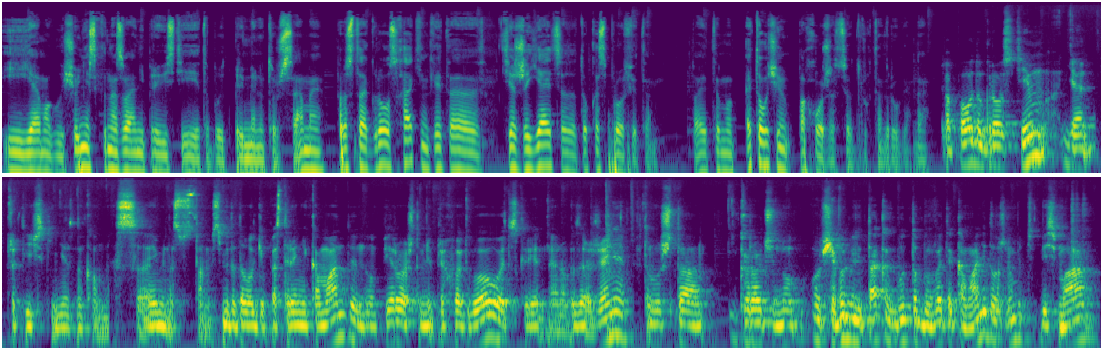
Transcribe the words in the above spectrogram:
И я могу еще несколько названий привести, и это будет примерно то же самое. Просто growth hacking — это те же яйца, только с профитом. Поэтому это очень похоже все друг на друга. Да. По поводу Growth Team я практически не знаком с, именно с, там, с методологией построения команды, но первое, что мне приходит в голову, это скорее, наверное, возражение, потому что, короче, ну, вообще выглядит так, как будто бы в этой команде должны быть весьма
